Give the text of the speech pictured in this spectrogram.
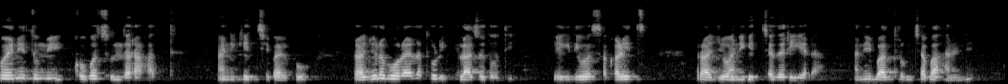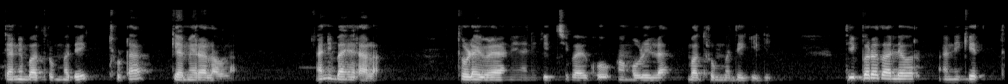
वहिनी तुम्ही खूपच सुंदर आहात. अनिकेतची बायको राजूला बोलायला थोडी लाजत होती. एक दिवस सकाळीच राजू अनिकेतच्या घरी गेला आणि बाथरूमच्या बहाण्याने त्याने बाथरूममध्ये एक छोटा कॅमेरा लावला आणि बाहेर आला. थोड्या वेळाने अनिकेतची बायको आंघोळीला बाथरूममध्ये गेली. ती परत आल्यावर अनिकेत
